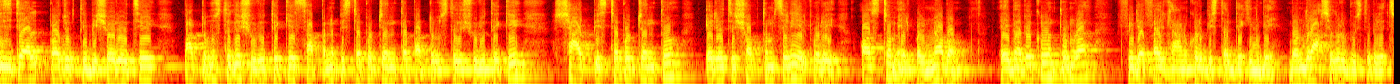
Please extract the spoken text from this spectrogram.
ডিজিটাল প্রযুক্তি বিষয় রয়েছে। পাঠ্যপুস্তকের শুরু থেকে ছাপ্পান্ন পৃষ্ঠা পর্যন্ত, পাঠ্যপুস্তকের শুরু থেকে ষাট পৃষ্ঠা পর্যন্ত। এটা হচ্ছে সপ্তম শ্রেণি, এরপরে অষ্টম, এরপরে নবম। এইভাবে করে তোমরা পিডিএফ ফাইল ডাউনলোড করে বিস্তার দেখে নিবে। বন্ধুরা, আশা করি বুঝতে পেরেছ।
